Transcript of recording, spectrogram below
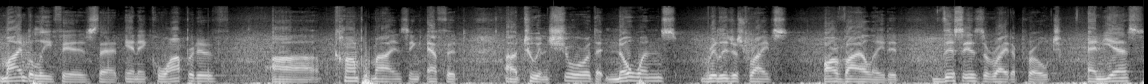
My belief is that in a cooperative, uh, compromising effort uh, to ensure that no one's religious rights are violated, this is the right approach. And yes,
